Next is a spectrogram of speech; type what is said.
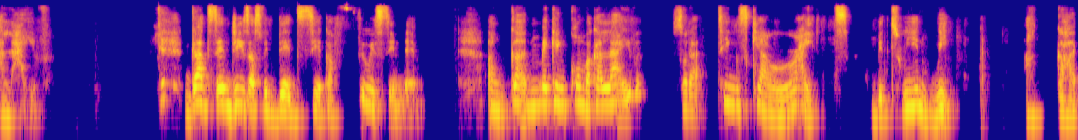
alive. God sent Jesus with dead sake of few sin them. And God making come back alive so that things can right between we and God.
